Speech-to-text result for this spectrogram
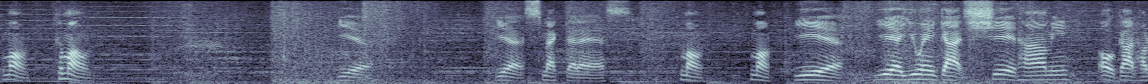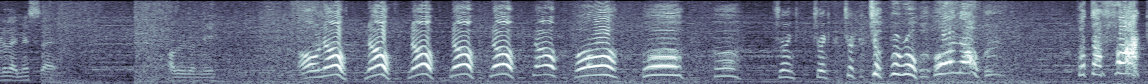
Come on, come on. Yeah. Yeah, smack that ass. Come on. Come on. Yeah. Yeah, you ain't got shit, homie. Oh, God, how did I miss that? Other than me. Oh, no! No! No! No! No! No! Oh! Oh! Oh! Drink, drink, drink, jump, roll! Oh, no! What the fuck?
